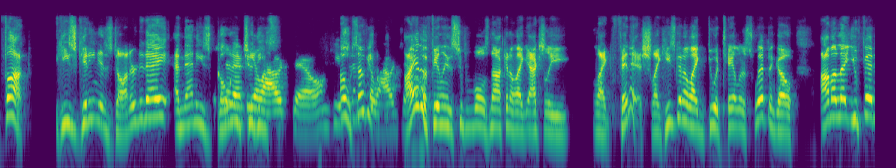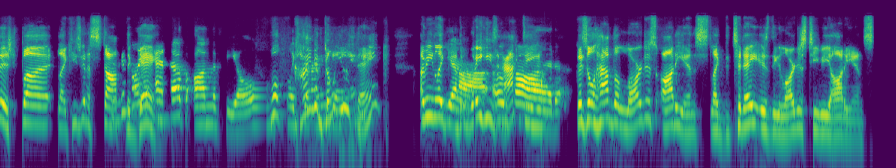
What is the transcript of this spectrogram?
fuck, he's getting his daughter today. And then he's going to be these. allowed to. He Oh, Sophie, allowed to. I have a feeling the Super Bowl is not going to like actually like finish. Like he's going to like do a Taylor Swift and go, I'm going to let you finish. But like he's going to stop He's the gonna, game. Like, end up on the field. Well, like, kind of, don't the you think? I mean, like Yeah. the way he's Oh, acting, because he'll have the largest audience. Like today is the largest TV audience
